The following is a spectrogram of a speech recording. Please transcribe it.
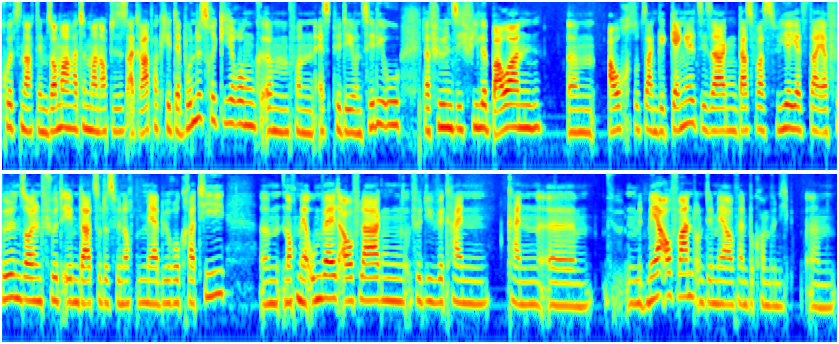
kurz nach dem Sommer hatte man auch dieses Agrarpaket der Bundesregierung ähm, von SPD und CDU. Da fühlen sich viele Bauern ähm, auch sozusagen gegängelt. Sie sagen, das, was wir jetzt da erfüllen sollen, führt eben dazu, dass wir noch mehr Bürokratie, ähm, noch mehr Umweltauflagen, für die wir keinen keinen äh, mit Mehraufwand und den Mehraufwand bekommen wir nicht ähm,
